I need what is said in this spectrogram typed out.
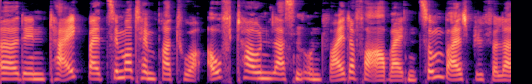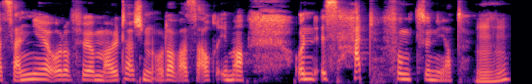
äh, den Teig bei Zimmertemperatur auftauen lassen und weiterverarbeiten, zum Beispiel für Lasagne oder für Maultaschen oder was auch immer. Und es hat funktioniert. Mhm.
